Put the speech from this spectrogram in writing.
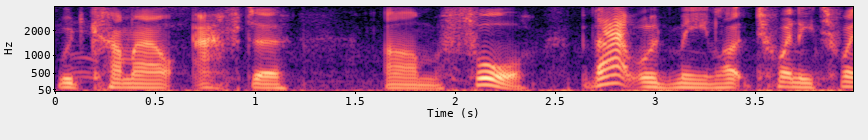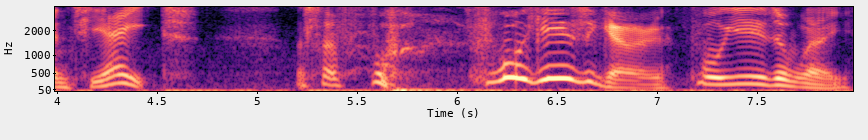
would come out after Arma 4. But that would mean like 2028. That's like four, four years ago, four years away.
